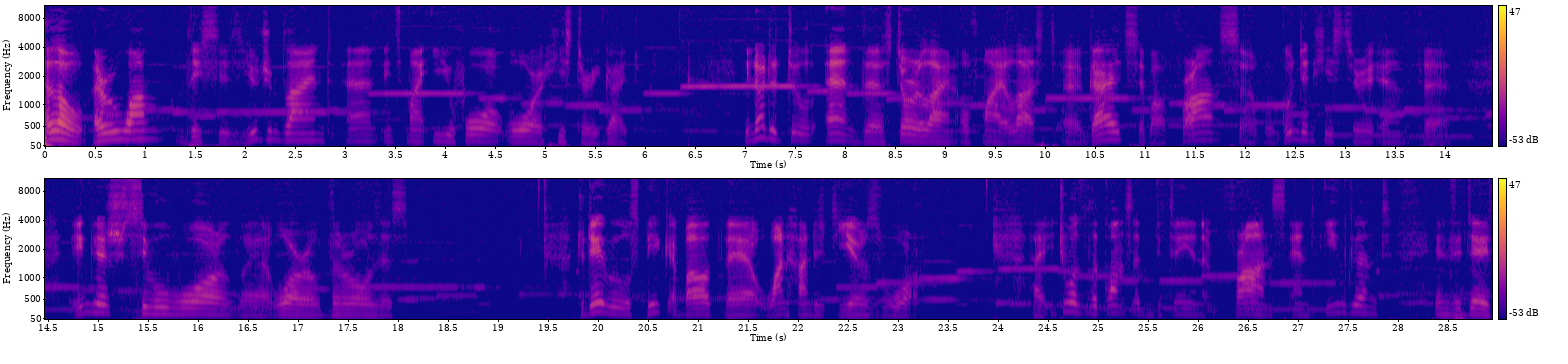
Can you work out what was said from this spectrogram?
Hello everyone, this is Eugene Blind and it's my EU4 War History Guide. In order to end the storyline of my last uh, guides about France, uh, Burgundian history and the English Civil War, the War of the Roses, today we will speak about the 100 Years' War. Uh, it was the conflict between France and England in the days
